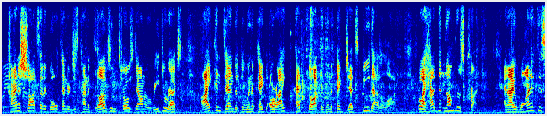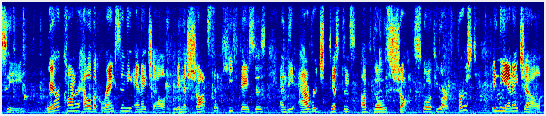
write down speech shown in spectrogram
the kind of shots that a goaltender just kind of gloves and throws down or redirects. I contend that the Winnipeg, or I had thought the Winnipeg Jets do that a lot. So I had the numbers crunched, and I wanted to see where Connor Hellebuyck ranks in the NHL in the shots that he faces and the average distance of those shots. So if you are first in the NHL,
